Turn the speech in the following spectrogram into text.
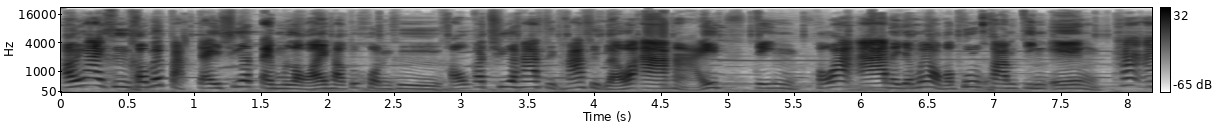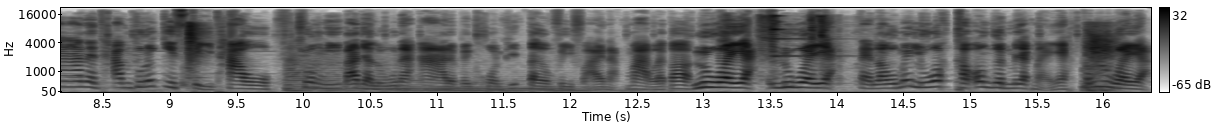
เอาง่ายๆคือเขาไม่ปักใจเชื่อเต็มร้อยครับ ทุกคนคือเขาก็เชื่อ 50 50 แล้วว่า R หายจริง เพราะว่า R เนี่ยยังไม่ออกมาพูดความจริงเอง ถ้า R เนี่ยทำธุรกิจสีเทา ช่วงนี้ก็จะรู้นะ R เนี่ยเป็นคนที่เติมฟรีไฟหนักมากแล้วก็รวยอะรวยอะแต่เราไม่รู้ว่าเขาเอาเงินมาจากไหนไงเขารวยอะ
